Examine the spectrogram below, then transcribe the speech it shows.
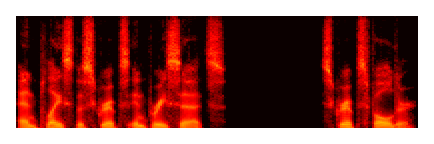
And place the scripts in presets. Scripts folder.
